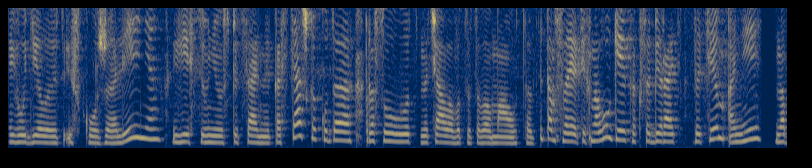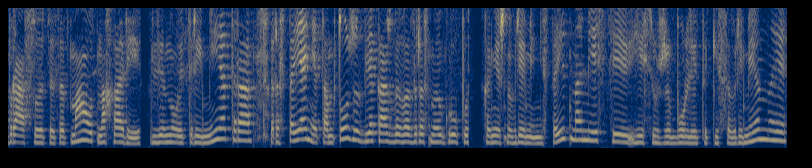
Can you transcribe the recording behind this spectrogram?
Его делают из кожи оленя. Есть у него специальная костяшка, куда просовывают начало вот этого маута. И там своя технология, как собирать. Затем они набрасывают этот маут на хари длиной 3 метра. Расстояние там тоже для каждой возрастной группы. Конечно, время не стоит на месте, есть уже более такие современные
